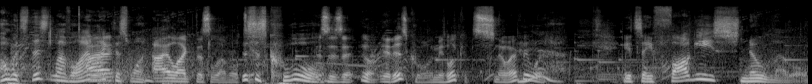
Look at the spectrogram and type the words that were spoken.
Oh, it's this level. I, like this one. I like this level. this too. is cool. This is it. No, it is cool. I mean, look, it's snow everywhere. It's a foggy snow level.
